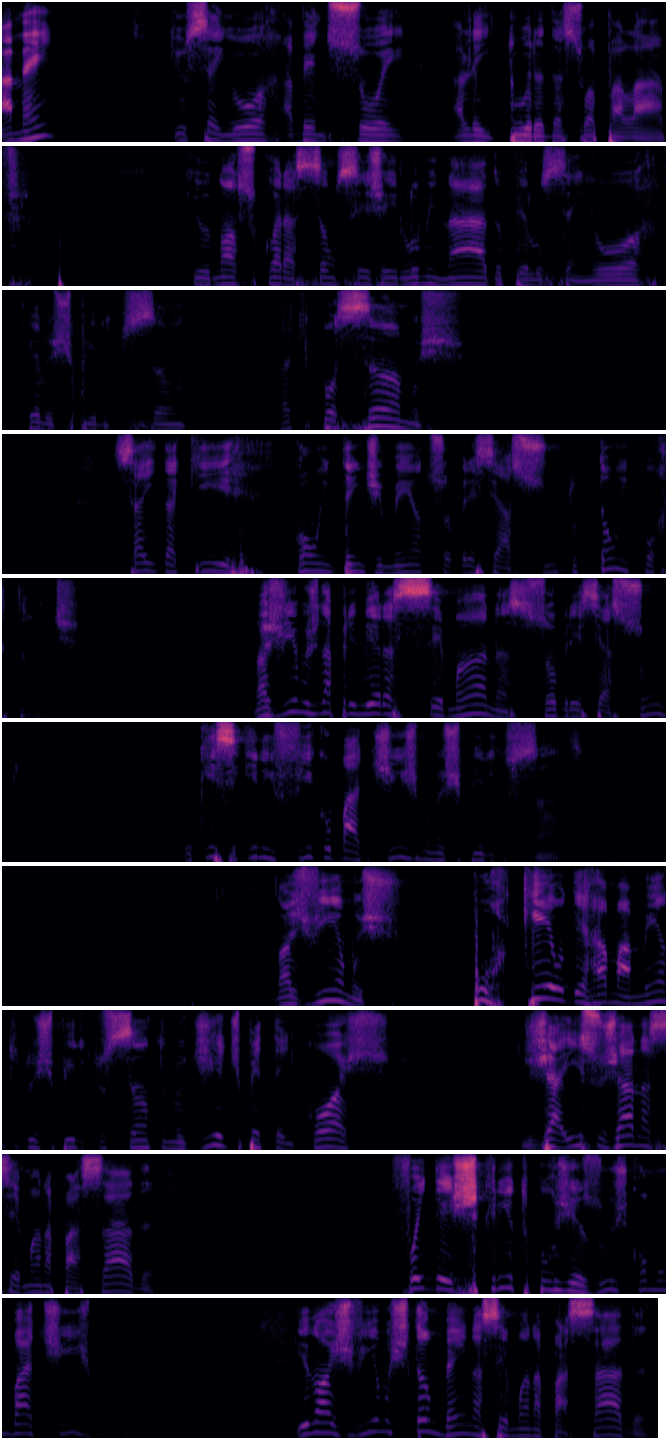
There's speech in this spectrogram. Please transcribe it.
Amém? Que o Senhor abençoe a leitura da Sua palavra. Que o nosso coração seja iluminado pelo Senhor, pelo Espírito Santo, para que possamos sair daqui com entendimento sobre esse assunto tão importante. Nós vimos na primeira semana sobre esse assunto o que significa o batismo no Espírito Santo. Nós vimos por que o derramamento do Espírito Santo no dia de Pentecostes, já isso já na semana passada, foi descrito por Jesus como um batismo. E nós vimos também na semana passada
